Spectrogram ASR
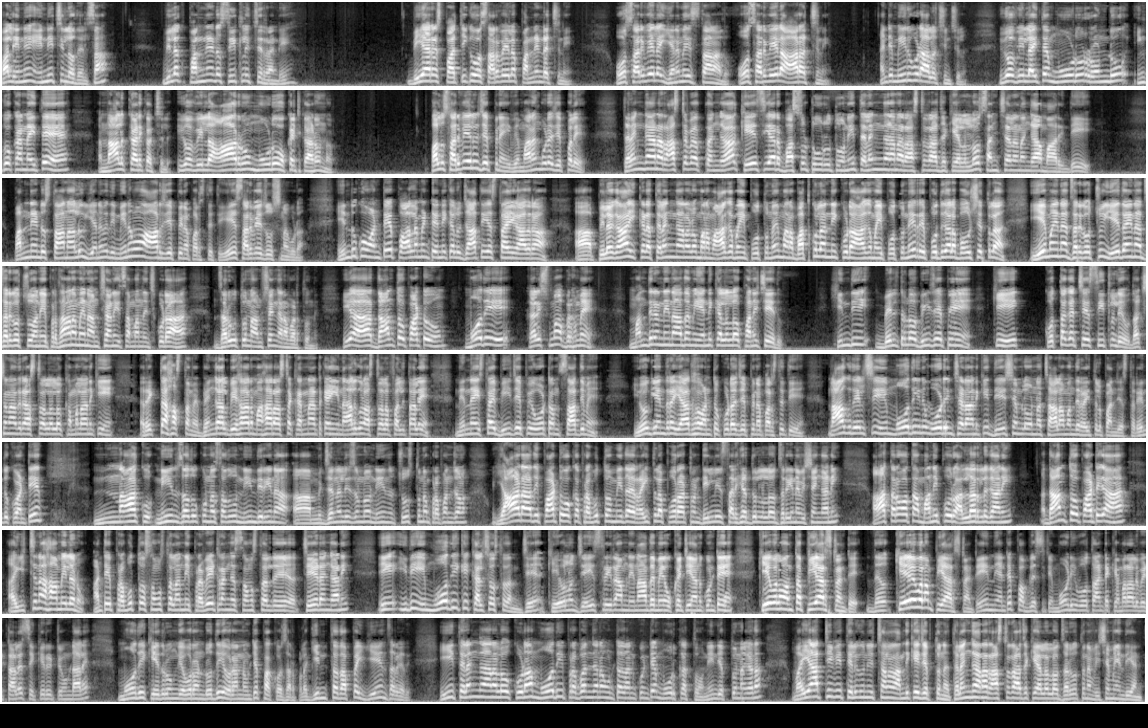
వాళ్ళు ఎన్ని ఎన్ని ఇచ్చిల్లో తెలుసా? వీళ్ళకు పన్నెండు సీట్లు ఇచ్చిర్రండి. బీఆర్ఎస్ పార్టీకి ఓ సర్వేలో పన్నెండు వచ్చినాయి. ఓ సర్వేలో ఎనిమిది స్థానాలు. ఓ సర్వేలో ఆరు వచ్చినాయి. అంటే మీరు కూడా ఆలోచించరు ఇగో వీళ్ళైతే మూడు రెండు ఇంకొకన్నైతే అయితే నాలుగు కాడికి వచ్చలు ఇగో వీళ్ళు ఆరు మూడు ఒకటి కాడ ఉన్నారు. పలు సర్వేలు చెప్పినాయి. ఇవి మనం కూడా చెప్పలే. తెలంగాణ రాష్ట్ర వ్యాప్తంగా కేసీఆర్ బస్సు టూరుతోని తెలంగాణ రాష్ట్ర రాజకీయాలలో సంచలనంగా మారింది. పన్నెండు స్థానాలు ఎనిమిది మినిమం ఆరు చెప్పిన పరిస్థితి. ఏ సర్వే చూసినా కూడా. ఎందుకు అంటే పార్లమెంట్ ఎన్నికలు జాతీయ స్థాయి కాదురా. పిలగా ఇక్కడ తెలంగాణలో మనం ఆగమైపోతున్నాయి మన బతుకులన్నీ కూడా ఆగమైపోతున్నాయి. రేపు పొద్దుగాల భవిష్యత్తులో ఏమైనా జరగవచ్చు ఏదైనా జరగవచ్చు అనే ప్రధానమైన అంశానికి సంబంధించి కూడా జరుగుతున్న అంశం కనబడుతుంది. ఇక దాంతోపాటు మోదీ కరిష్మా భ్రమే మందిర నినాదం ఎన్నికలలో పనిచేయదు. హిందీ బెల్ట్లో బీజేపీకి కొత్తగా వచ్చే సీట్లు లేవు. దక్షిణాది రాష్ట్రాలలో కమలానికి రిక్తహస్తమే. బెంగాల్ బీహార్ మహారాష్ట్ర కర్ణాటక ఈ నాలుగు రాష్ట్రాల ఫలితాలే నిర్ణయిస్తాయి. బీజేపీ ఓటం సాధ్యమే. యోగేంద్ర యాదవ్ అంటూ కూడా చెప్పిన పరిస్థితి నాకు తెలిసి మోదీని ఓడించడానికి దేశంలో ఉన్న చాలామంది రైతులు పనిచేస్తారు. ఎందుకు అంటే నాకు నేను చదువుకున్న చదువు నేను తిరిగిన జర్నలిజంలో నేను చూస్తున్న ప్రపంచంలో ఏడాది పాటు ఒక ప్రభుత్వం మీద రైతుల పోరాటం ఢిల్లీ సరిహద్దులలో జరిగిన విషయం కానీ ఆ తర్వాత మణిపూర్ అల్లర్లు కానీ దాంతో పాటుగా ఇచ్చిన హామీలను అంటే ప్రభుత్వ సంస్థలన్నీ ప్రైవేట్ రంగ సంస్థలు చేయడం కానీ ఇది మోదీకి కలిసి వస్తుందని జే కేవలం జై శ్రీరామ్ నినాదమే ఒకటి అనుకుంటే కేవలం అంతా పిఆర్ స్టంటే. కేవలం పిఆర్ స్టంట్. ఏంది అంటే పబ్లిసిటీ. మోడీ పోతా అంటే కెమెరాలు పెట్టాలి సెక్యూరిటీ ఉండాలి. మోదీకి ఎదురుంగా ఎవరు ఎవరన్నా ఉంటే పక్కవ జరపాలి. గింత తప్ప ఏం జరగదు. ఈ తెలంగాణలో కూడా మోదీ ప్రభంజనం ఉంటుంది అనుకుంటే మూర్ఖత్వం. నేను చెప్తున్నా కదా వైఆర్టీవీ తెలుగు న్యూస్ ఛానల్ అందుకే చెప్తున్నా. తెలంగాణ రాష్ట్ర రాజకీయాలలో జరుగుతున్న విషయం ఏంది అంటే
